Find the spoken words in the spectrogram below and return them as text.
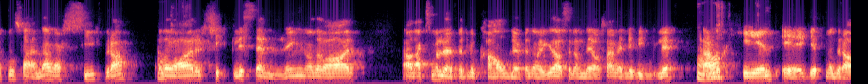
Atmosfæren der var sykt bra. Og det var skikkelig stemning, og det var Ja, det er ikke som å løpe et lokalt løp i Norge, da, selv om det også er veldig hyggelig. Det er Ja, noe helt eget med å dra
